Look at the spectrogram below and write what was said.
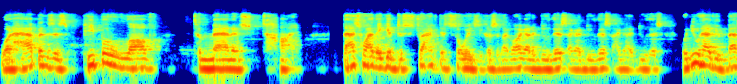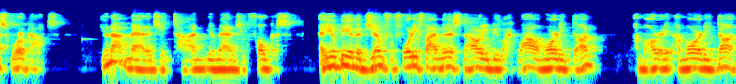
What happens is people love to manage time. That's why they get distracted so easy because they're like, oh, I got to do this, I got to do this, I got to do this. When you have your best workouts, you're not managing time, you're managing focus. And you'll be in the gym for 45 minutes an hour, you'll be like, wow, I'm already done. I'm already, I'm already done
